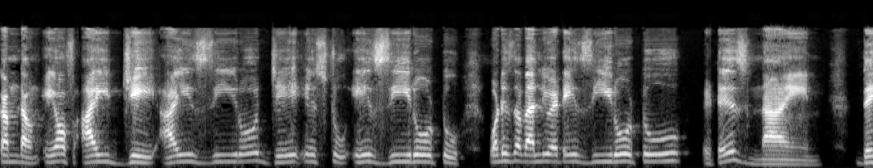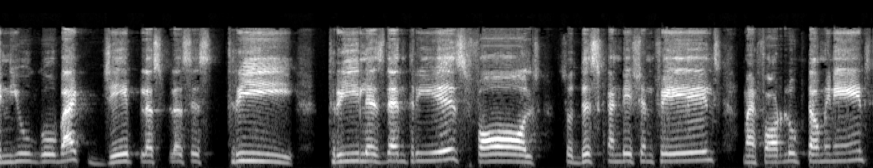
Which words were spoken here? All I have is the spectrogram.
Come down. A of i, j. i is 0. J is 2. A is 0, 2. What is the value at a 0, 2? It is 9. Then you go back. J is 3. 3 less than 3 is false. So this condition fails. My for loop terminates.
